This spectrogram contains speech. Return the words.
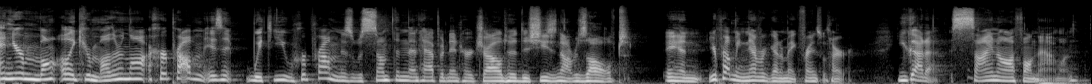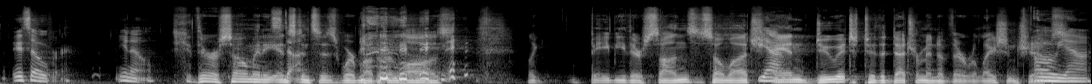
and your mom, like your mother-in-law, her problem isn't with you. Her problem is with something that happened in her childhood that she's not resolved. And you're probably never going to make friends with her. You got to sign off on that one. It's over. You know. There are so many done. instances where mother-in-laws like baby their sons so much Yeah. and do it to the detriment of their relationships. Oh, yeah.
